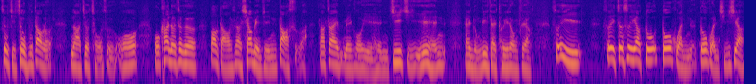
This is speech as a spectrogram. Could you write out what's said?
自己做不到了，那就求助。我我看到这个报道，像肖美琴大使啊，他在美国也很积极，也很很努力在推动这样。所以，所以这是要多多管多管齐下。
